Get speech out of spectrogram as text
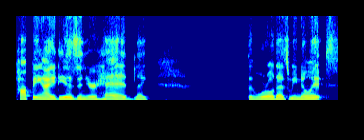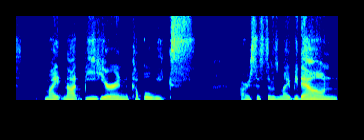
popping ideas in your head, like the world as we know it might not be here in a couple weeks. our systems might be down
